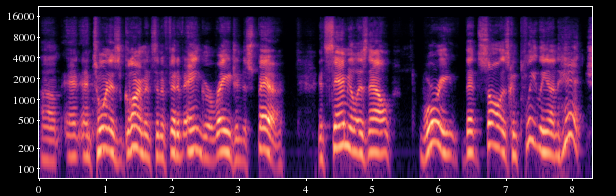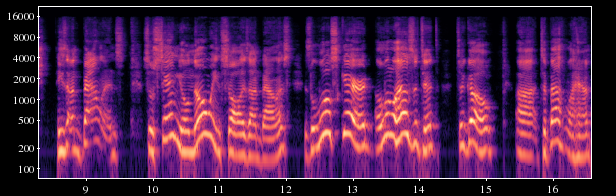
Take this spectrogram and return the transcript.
um, and, and torn his garments in a fit of anger, rage, and despair. And Samuel is now worried that Saul is completely unhinged. He's unbalanced. So Samuel, knowing Saul is unbalanced, is a little scared, a little hesitant to go uh, to Bethlehem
